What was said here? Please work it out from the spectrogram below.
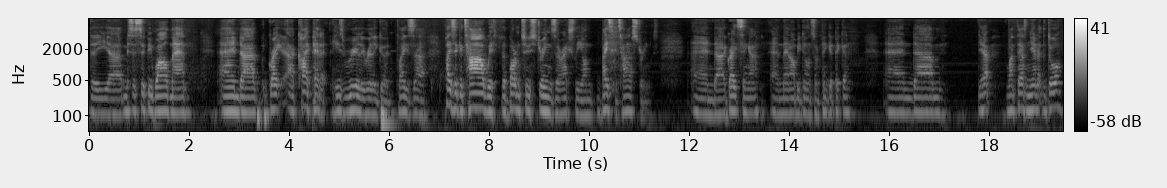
the uh, Mississippi Wild Man, and uh, great uh, Kai Pettit. He's really really good. Plays uh, plays a guitar with the bottom two strings are actually on bass guitar strings, and uh, great singer. And then I'll be doing some finger picking, and um, yeah, one thousand yen at the door.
